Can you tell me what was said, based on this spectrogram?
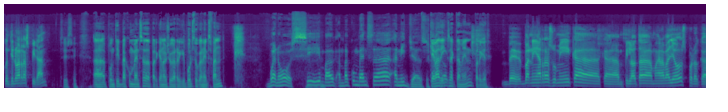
continua respirant. Sí, sí. Uh, Puntit va convèncer de per què no juga Riqui Puig, tu que n'ets fan? Bueno, sí, em va, em va convèncer a mitges. Què va dir exactament? Perquè... Bé, venia a resumir que, que en pilota meravellós, però que,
